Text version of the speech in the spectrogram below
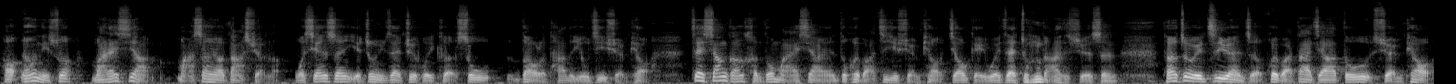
好，然后你说马来西亚马上要大选了，我先生也终于在最后一刻收到了他的邮寄选票。在香港，很多马来西亚人都会把自己选票交给一位在中大的学生，他作为志愿者会把大家都选票。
